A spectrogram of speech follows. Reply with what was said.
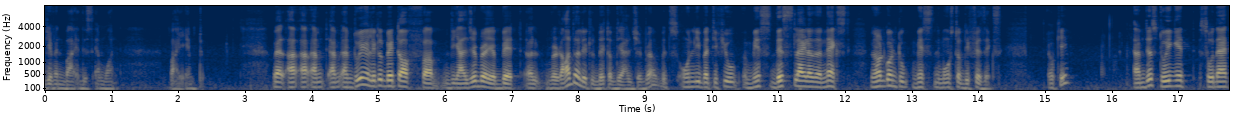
given by this m1 by m2. Well, I am I'm, I'm doing a little bit of uh, the algebra a bit, uh, rather a little bit of the algebra, it's only but if you miss this slide or the next, you are not going to miss most of the physics okay. I am just doing it so that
